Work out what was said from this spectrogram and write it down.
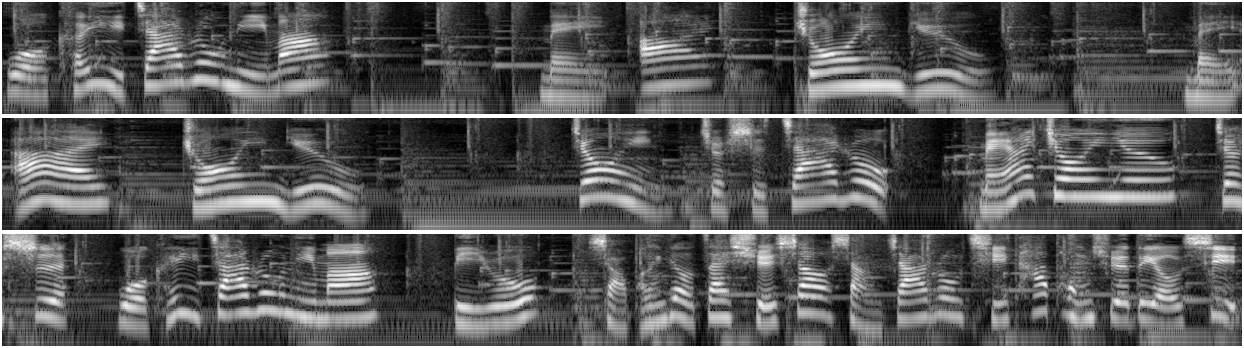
我可以加入你吗？”May I join you？May I join you？Join 就是加入，May I join you？就是我可以加入你吗？比如，小朋友在学校想加入其他同学的游戏，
